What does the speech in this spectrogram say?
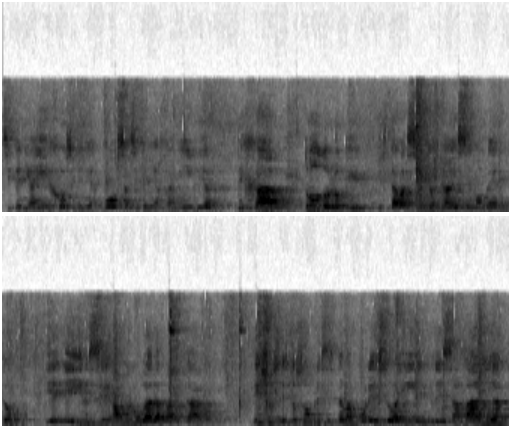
si tenía hijos, si tenía esposa, si tenía familia, dejar todo lo que estaba haciendo hasta ese momento e irse a un lugar apartado. Ellos, estos hombres estaban por eso ahí entre Samaria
